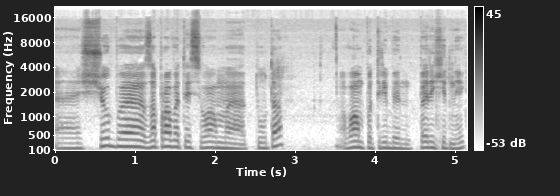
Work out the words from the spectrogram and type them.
Е, Щоб е, заправитись вам е, тут, вам потрібен перехідник,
